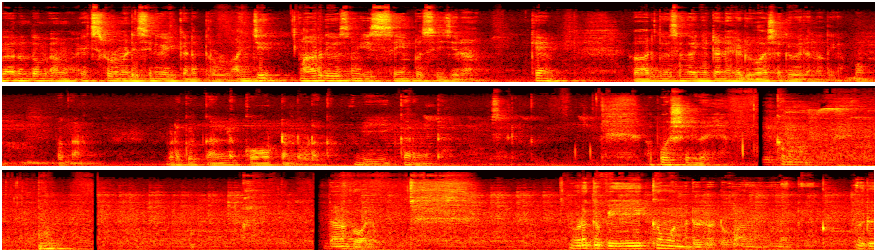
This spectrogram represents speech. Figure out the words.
വേറെന്തോ എക്സ്ട്രോ മെഡിസിൻ കഴിക്കാൻ അത്രേ ഉള്ളൂ. അഞ്ച് ആറ് ദിവസം ഈ സെയിം പ്രൊസീജിയറാണ് ഓക്കെ. ആറ് ദിവസം കഴിഞ്ഞിട്ടാണ് ഹെഡ് വാഷ് ഒക്കെ വരുന്നത്. അപ്പം ഇപ്പോൾ കാണാം. ഇവിടെ നല്ല കോട്ടുണ്ട് ഇവിടെ. വീക്ക് ഇറങ്ങിയിട്ട് ഈ സൈഡിലേക്ക് അപ്പോൾ ശരി വയ്യ ഇതാണ് കോലം ഇവിടെയൊക്കെ വീക്കം വന്നിട്ടുണ്ട് കേട്ടോ. നോക്കിയേക്കും. ഒരു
